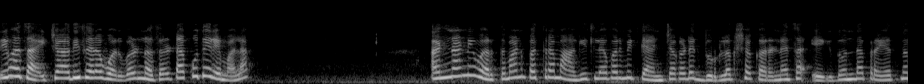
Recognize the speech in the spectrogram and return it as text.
तेव्हा जायच्या आधी जरा वरवर नजर टाकू दे रे मला. अण्णांनी वर्तमानपत्र मागितल्यावर मी त्यांच्याकडे दुर्लक्ष करण्याचा एक दोनदा प्रयत्न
